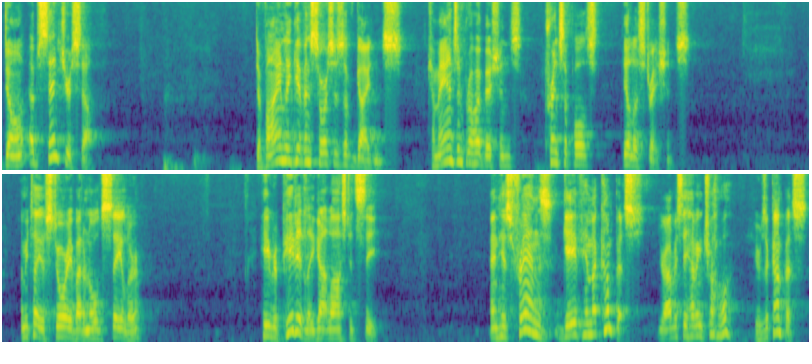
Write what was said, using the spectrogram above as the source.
Don't absent yourself. Divinely given sources of guidance, commands and prohibitions, principles, illustrations. Let me tell you a story about an old sailor. He repeatedly got lost at sea. And his friends gave him a compass. You're obviously having trouble. Here's a compass.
